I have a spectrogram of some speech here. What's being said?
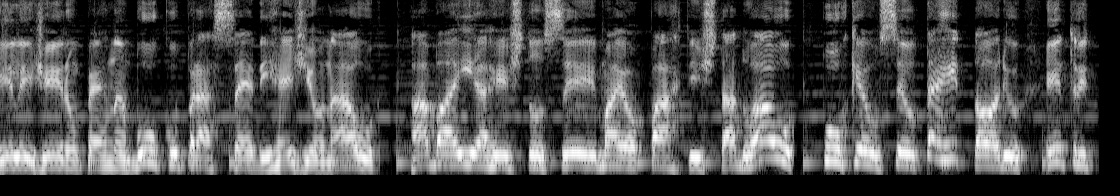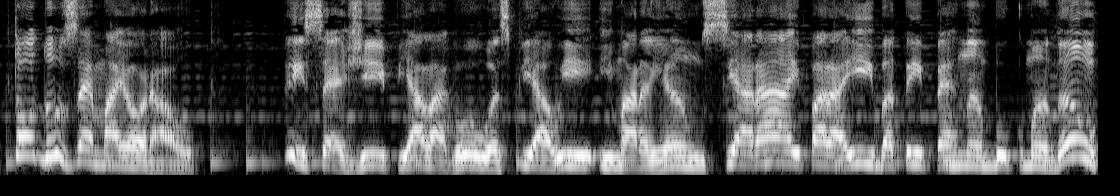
Elegeram Pernambuco para sede regional. A Bahia restou ser maior parte estadual, porque o seu território entre todos é maioral. Tem Sergipe, Alagoas, Piauí e Maranhão, Ceará e Paraíba, tem Pernambuco, Mandão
